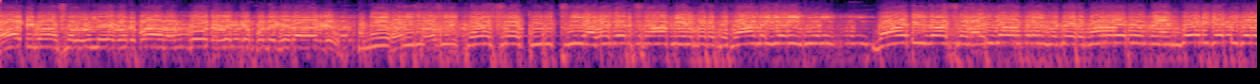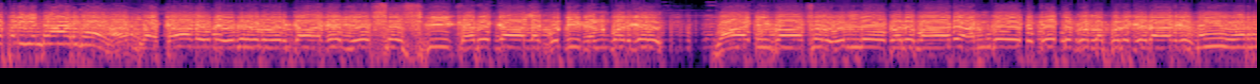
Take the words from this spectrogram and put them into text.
வாடிவாசல் உள்ளே வருமாறு அன்போடு அழைக்கப்படுகிறார்கள். திருச்சி கோச திருச்சி அழகர் சாமி அவரது காலையை வாடிவாசல் அருகாமல் கொண்டு வருமாறு அன்போடு கேட்டுக் கொள்ளப்படுகின்றார்கள் அந்த காலையில் எதிர்கொள்வதற்காக எஸ்எஸ்வி கருங்காலக்குடி நண்பர்கள் வாடிவாசல் உள்ளே வருமாறு அன்போடு கேட்டுக் கொள்ளப்படுகிறார்கள். ஒரு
